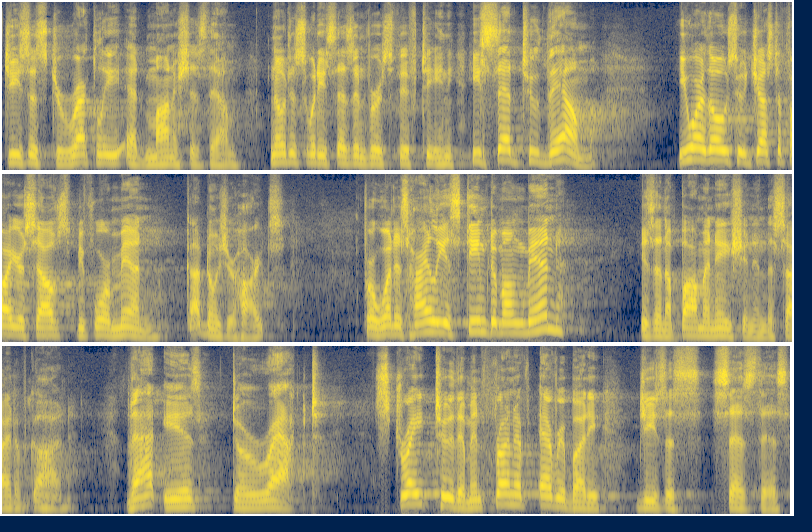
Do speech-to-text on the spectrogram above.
Jesus directly admonishes them. Notice what he says in verse 15. He said to them, You are those who justify yourselves before men. God knows your hearts. For what is highly esteemed among men is an abomination in the sight of God. That is direct, straight to them, in front of everybody. Jesus says this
